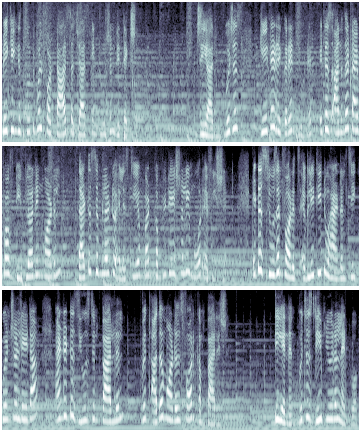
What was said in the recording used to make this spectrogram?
making it suitable for tasks such as intrusion detection. GRU, which is Gated Recurrent Unit, it is another type of deep learning model that is similar to LSTM but computationally more efficient. It is chosen for its ability to handle sequential data and it is used in parallel with other models for comparison. DNN, which is Deep Neural Network.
